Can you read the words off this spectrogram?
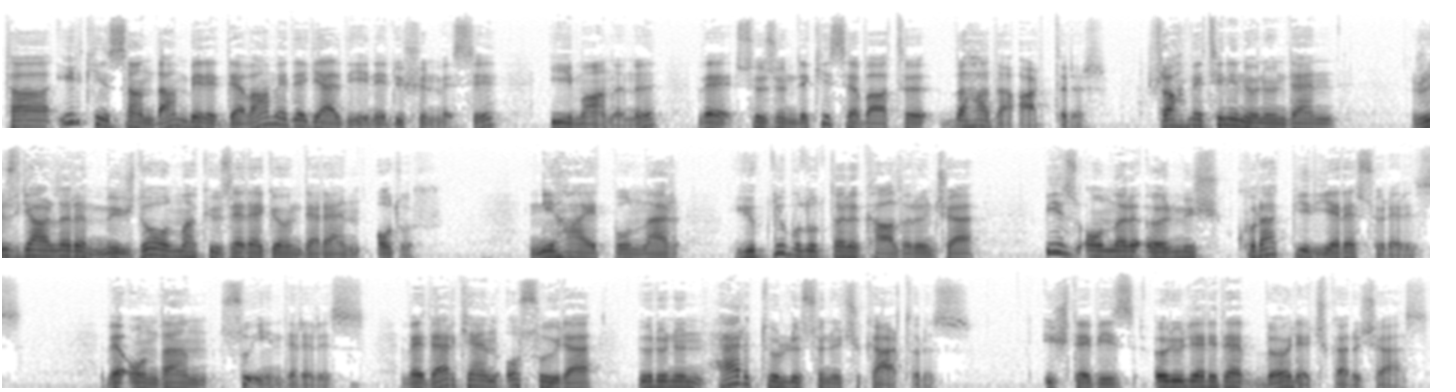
ta ilk insandan beri devam ede geldiğini düşünmesi, imanını ve sözündeki sebatı daha da arttırır. Rahmetinin önünden rüzgarları müjde olmak üzere gönderen O'dur. Nihayet bunlar yüklü bulutları kaldırınca biz onları ölmüş kurak bir yere süreriz ve ondan su indiririz ve derken o suyla ürünün her türlüsünü çıkartırız. İşte biz ölüleri de böyle çıkaracağız.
